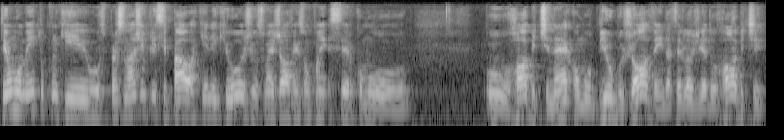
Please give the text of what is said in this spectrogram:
tem um momento com que o personagem principal, aquele que hoje os mais jovens vão conhecer como o Hobbit, né, como o Bilbo jovem da trilogia do Hobbit,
